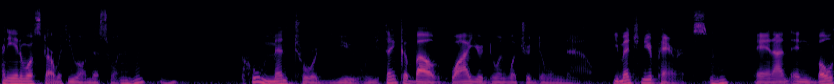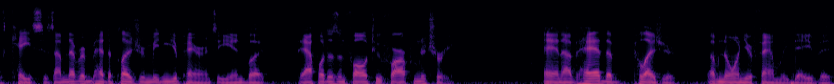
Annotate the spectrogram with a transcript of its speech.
And Ian, we'll start with you on this one. Mm-hmm, mm-hmm. Who mentored you when you think about why you're doing what you're doing now? You mentioned your parents, mm-hmm. And I, in both cases, I've never had the pleasure of meeting your parents, Ian, but the apple doesn't fall too far from the tree. And I've had the pleasure of knowing your family, David,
